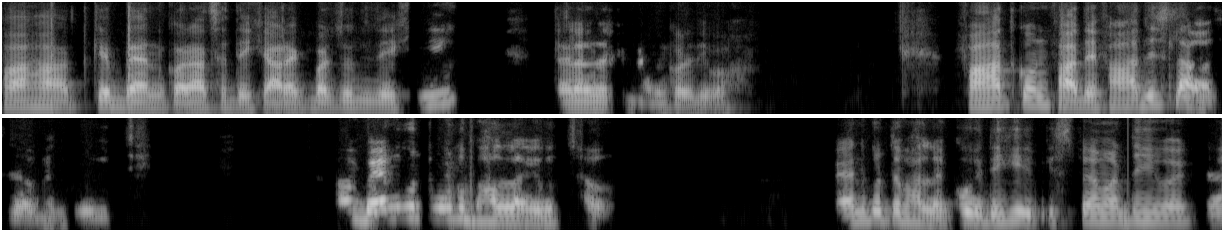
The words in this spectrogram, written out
ফাহাদকে ব্যান করা। আচ্ছা দেখি আরেকবার যদি দেখি, তাহলে ওদেরকে ব্যান করে দিব। ফাহাদ কোন ফাহাদে? ফাহাদ ইসলাম? আচ্ছা ব্যান করে দিচ্ছি। আমার ব্যান করতে খুব ভালো লাগে, বুঝছ? ব্যান করতে ভালো লাগে। কই, দেখি স্প্যামার দেখি কয়েকটা।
